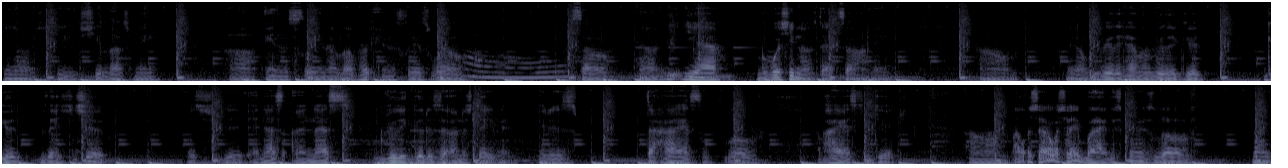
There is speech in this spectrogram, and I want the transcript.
You know, she she loves me uh, endlessly, and I love her endlessly as well. Aww. So uh, yeah, but well, she knows that. So I mean, um, you know, we really have a really good good relationship. It's and that's and that's really good as an understatement. It is the highest of, of, of highest can get. Um, I wish I wish everybody had experienced love like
